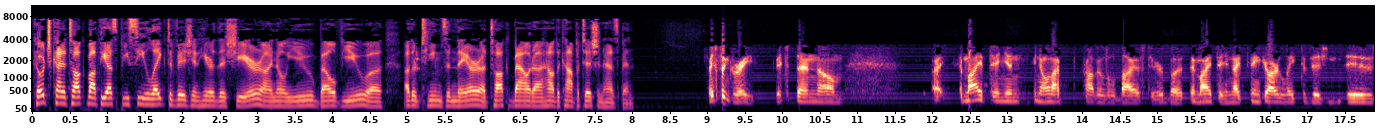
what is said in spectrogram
coach, kind of talk about the SBC Lake Division here this year. I know you, Bellevue, uh, other teams in there. Uh, talk about uh, how the competition has been. It's been great. It's been, um, I, in my opinion, you know, and I'm probably a little biased here, but in my opinion, I think our Lake Division is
